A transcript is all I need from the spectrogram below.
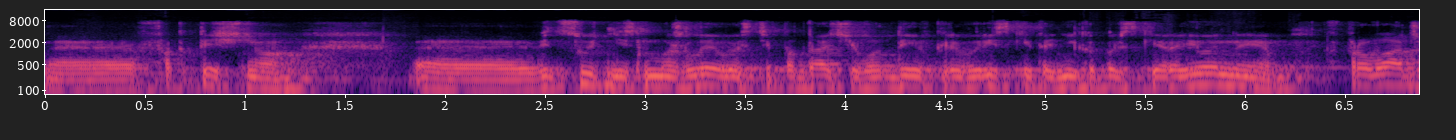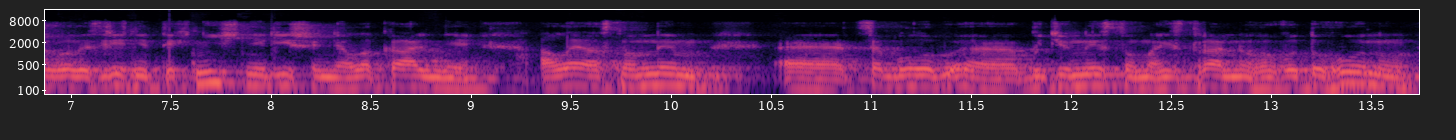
е, фактично відсутність можливості подачі води в Криворізький та Нікопольський райони. Впроваджувались різні технічні рішення, локальні, але основним е, це було е, будівництво магістрального водогону.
